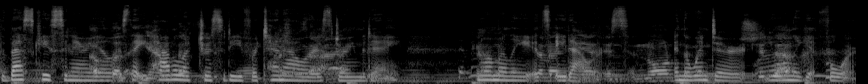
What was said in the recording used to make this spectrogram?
The best case scenario is that you have electricity for 10 hours during the day. Normally, it's 8 hours. In the winter, you only get 4.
